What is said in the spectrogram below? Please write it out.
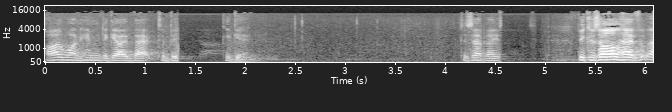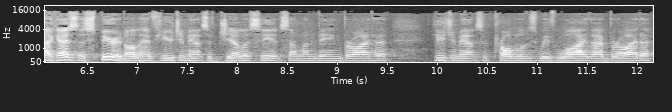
I want him to go back to being dark again. Does that make sense? Because I'll have, like as the spirit, I'll have huge amounts of jealousy at someone being brighter, huge amounts of problems with why they're brighter.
